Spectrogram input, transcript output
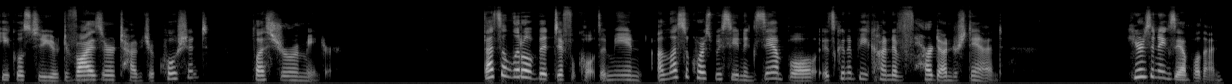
equals to your divisor times your quotient plus your remainder. That's a little bit difficult. I mean, unless of course we see an example, it's going to be kind of hard to understand. Here's an example then.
